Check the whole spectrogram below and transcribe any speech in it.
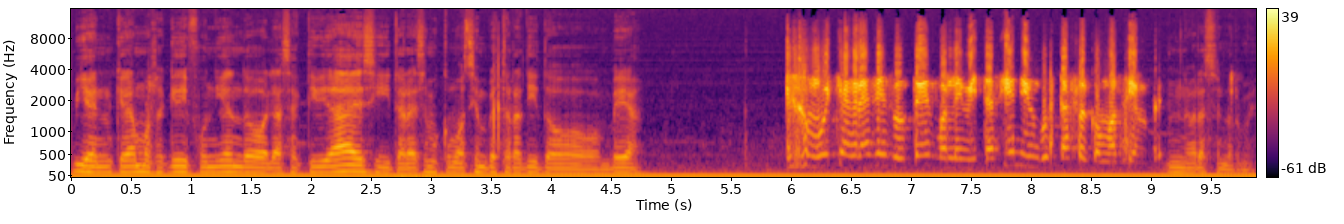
Bien, quedamos aquí difundiendo las actividades y te agradecemos como siempre este ratito, Bea. Muchas gracias a ustedes por la invitación y un gustazo como siempre. Un abrazo enorme.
